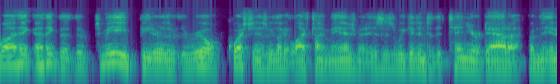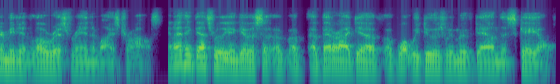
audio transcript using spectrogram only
Well, I think I think that the, to me, Peter, the, the real question as we look at lifetime management is as we get into the 10-year data from the intermediate and low risk randomized trials. And I think that's really going to give us a, a, a better idea of, of what we do as we move down the scale.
